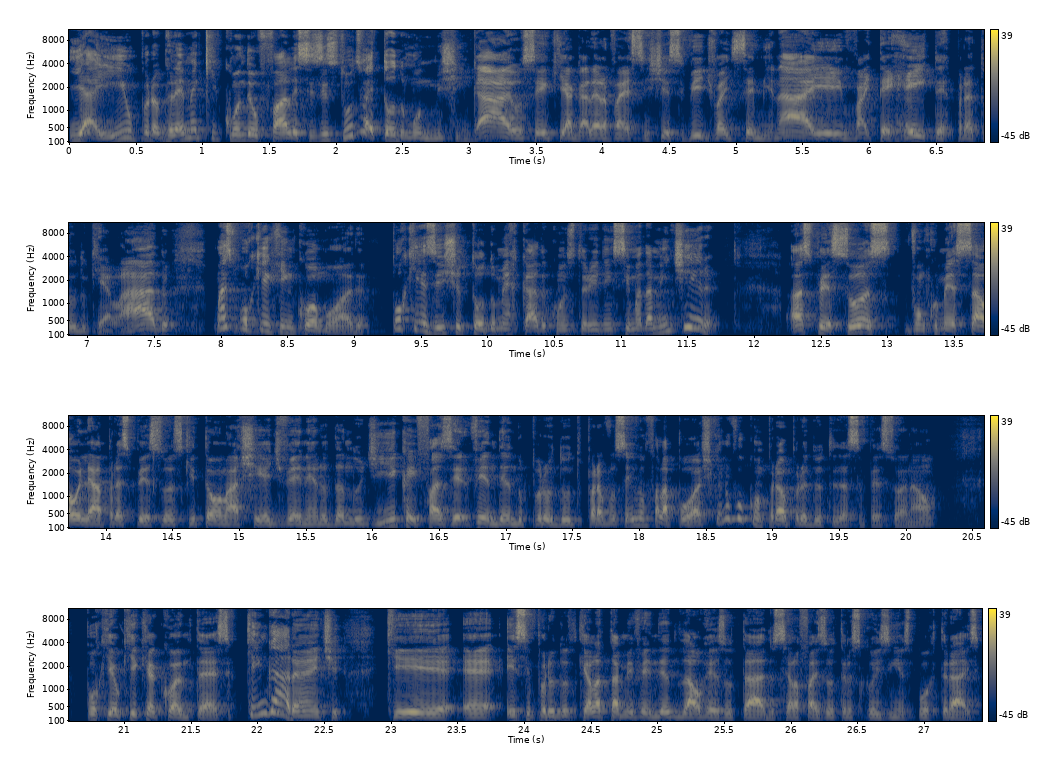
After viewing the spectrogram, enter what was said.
E aí o problema é que quando eu falo esses estudos, vai todo mundo me xingar, eu sei que a galera vai assistir esse vídeo, vai disseminar e vai ter hater para tudo que é lado. Mas por que que incomoda? Porque existe todo o mercado construído em cima da mentira as pessoas vão começar a olhar para as pessoas que estão lá cheias de veneno dando dica e fazer vendendo produto para você e vão falar, pô, acho que eu não vou comprar o produto dessa pessoa não. Porque o que, que acontece? Quem garante que é, esse produto que ela está me vendendo dá o resultado se ela faz outras coisinhas por trás?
